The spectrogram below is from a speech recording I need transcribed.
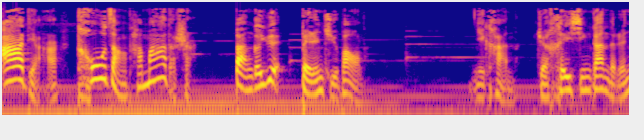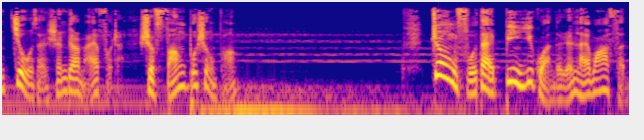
阿点儿偷葬他妈的事儿，半个月被人举报了。你看呢？这黑心肝的人就在身边埋伏着，是防不胜防。政府带殡仪馆的人来挖坟，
